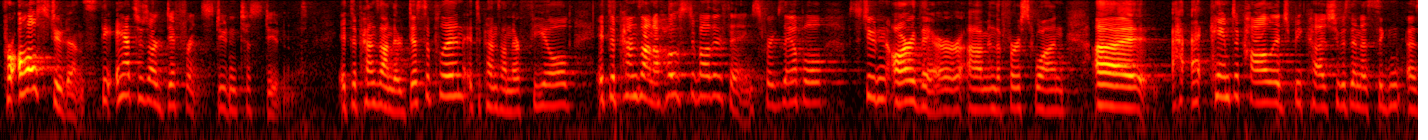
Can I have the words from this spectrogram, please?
for all students, the answers are different student to student. It depends on their discipline, it depends on their field, it depends on a host of other things. For example, student R there um, in the first one uh, came to college because she was in a, a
